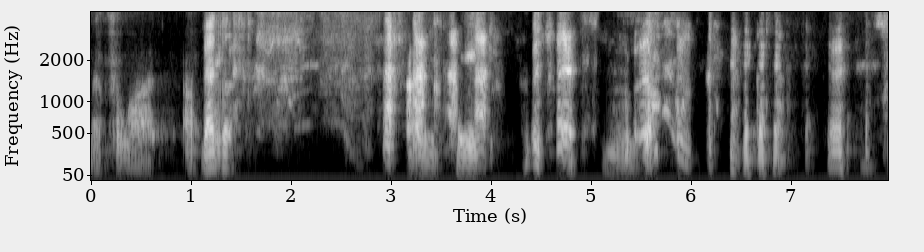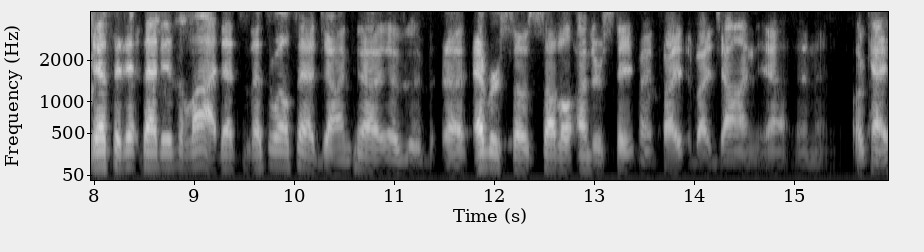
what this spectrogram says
That's a lot. I'll That's take, yes, it, that is a lot. That's that's well said, John. Yeah, uh, uh, ever so subtle understatement by by John. Yeah, and, uh, okay.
